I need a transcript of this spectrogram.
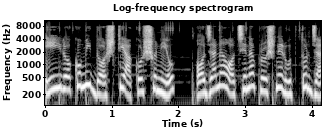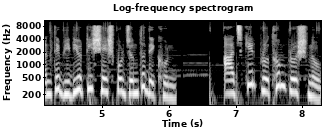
এই রকমই দশটি আকর্ষণীয় অজানা অচেনা প্রশ্নের উত্তর জানতে ভিডিওটি শেষ পর্যন্ত দেখুন। আজকের প্রথম প্রশ্ন,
